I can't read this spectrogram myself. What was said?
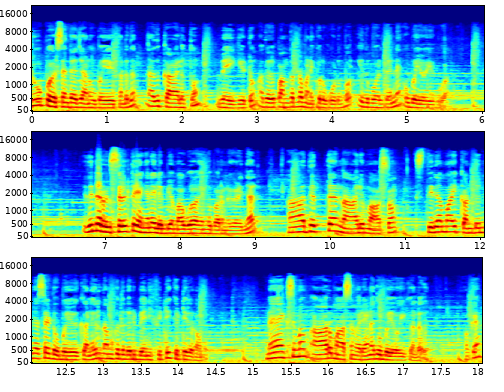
ടു പെർസെന്റേജ് ആണ് ഉപയോഗിക്കേണ്ടത്. അത് കാലത്തും വൈകിട്ടും അതായത് പന്ത്രണ്ട് മണിക്കൂർ കൂടുമ്പോൾ ഇതുപോലെ തന്നെ ഉപയോഗിക്കുക. ഇതിന്റെ റിസൾട്ട് എങ്ങനെ ലഭ്യമാകുക എന്ന് പറഞ്ഞു കഴിഞ്ഞാൽ ആദ്യത്തെ നാല് മാസം സ്ഥിരമായി കണ്ടിന്യൂസ് ആയിട്ട് ഉപയോഗിക്കുകയാണെങ്കിൽ നമുക്കിതിന്റെ ഒരു ബെനിഫിറ്റ് കിട്ടി തുടങ്ങും. മാക്സിമം ആറ് മാസം വരെയാണ് ഇത് ഉപയോഗിക്കേണ്ടത്. ഓക്കെ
